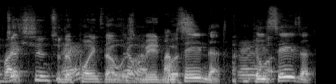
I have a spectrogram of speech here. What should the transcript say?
objection to the eh? point that was made was. I'm saying that eh? he says that.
